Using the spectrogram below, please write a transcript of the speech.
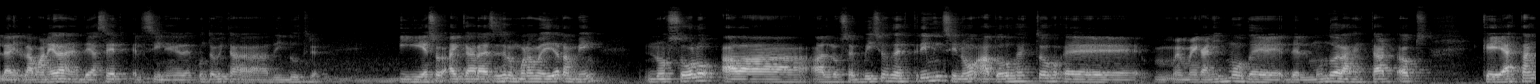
la, la manera de hacer el cine desde el punto de vista de industria. Y eso hay que agradecérselo en buena medida también, no solo a, la- a los servicios de streaming, sino a todos estos eh, me- mecanismos de- del mundo de las startups que ya están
